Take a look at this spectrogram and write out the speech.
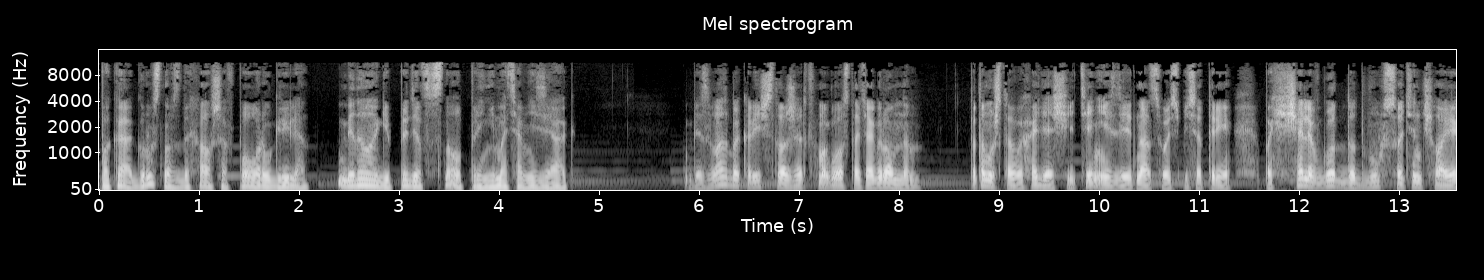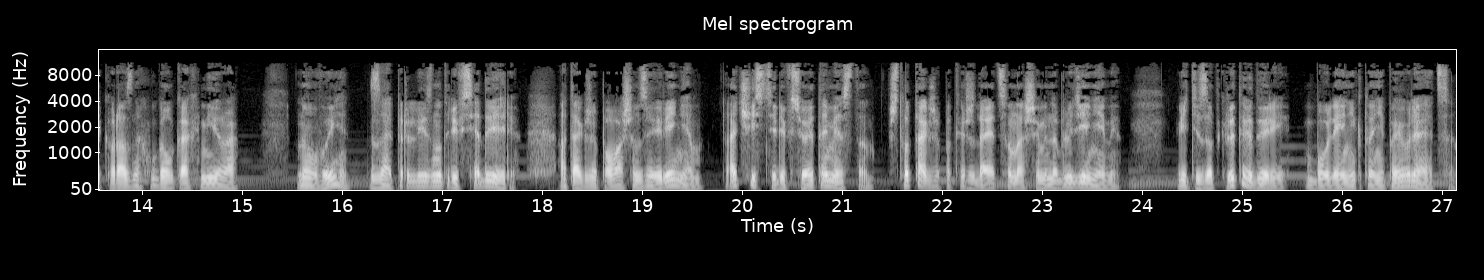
пока грустно вздыхал шеф-повар у гриля. Бедолаге придется снова принимать амнезиак. Без вас бы количество жертв могло стать огромным. потому что выходящие тени из 1983 похищали в год до двух сотен человек в разных уголках мира. Но вы заперли изнутри все двери, а также, по вашим заверениям, очистили все это место, что также подтверждается нашими наблюдениями. Ведь из открытых дверей более никто не появляется.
